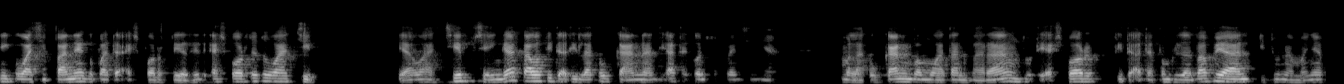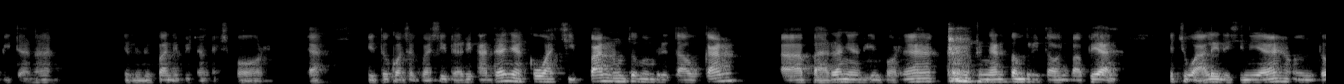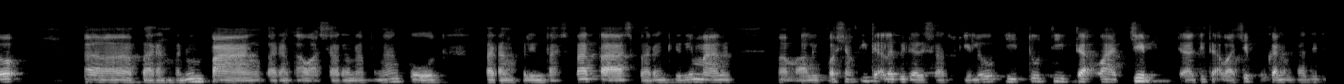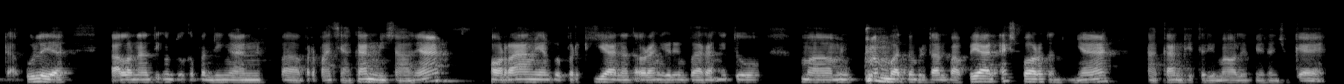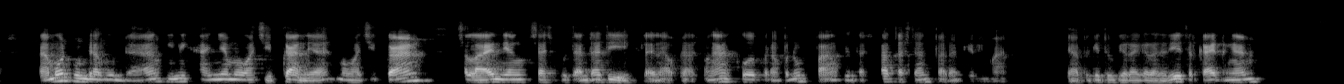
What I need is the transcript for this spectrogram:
ini kewajibannya kepada eksportir. Jadi eksportir itu wajib. Ya, wajib sehingga kalau tidak dilakukan nanti ada konsekuensinya. Melakukan pemuatan barang untuk diekspor tidak ada pemberitaan pabean, itu namanya pidana penyelundupan di bidang ekspor. Ya, itu konsekuensi dari adanya kewajiban untuk memberitahukan uh, barang yang diimpornya dengan pemberitahuan pabean. Kecuali di sini ya untuk barang penumpang, barang awas sarana pengangkut, barang pelintas batas, barang kiriman melalui pos yang tidak lebih dari 100 kilo itu tidak wajib ya tidak wajib bukan berarti tidak boleh ya kalau nanti untuk kepentingan uh, perpajakan misalnya orang yang bepergian atau orang kirim barang itu membuat pemberitaan pabean ekspor tentunya akan diterima oleh bea dan cukai. Namun undang-undang ini hanya mewajibkan ya, mewajibkan selain yang saya sebutkan tadi, selain barang pengangkut, barang penumpang, pintas atas dan barang kiriman. Ya, begitu kira-kira tadi terkait dengan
